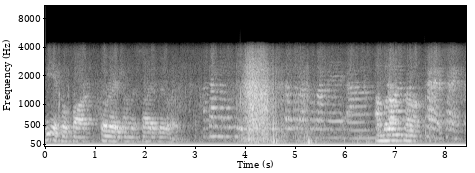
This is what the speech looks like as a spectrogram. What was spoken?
vehicle parked already on the side of the road. A tam na boku został zaparkowany Ambulansna kare- karetka.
